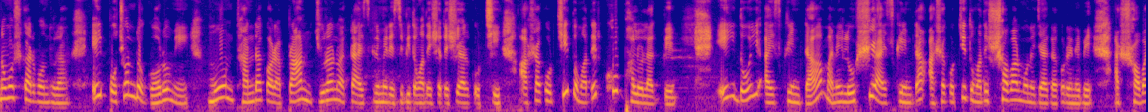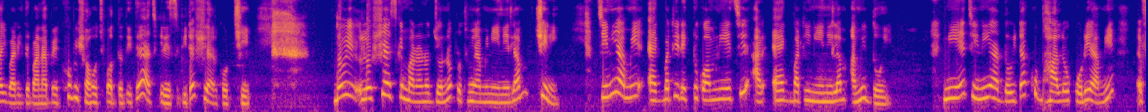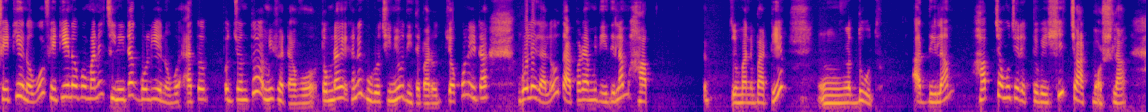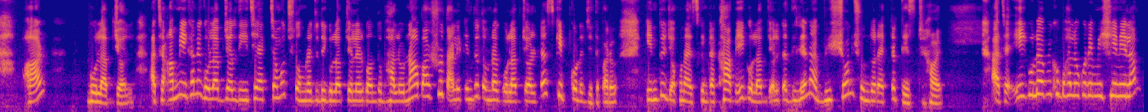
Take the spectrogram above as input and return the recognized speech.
নমস্কার বন্ধুরা, এই প্রচণ্ড গরমে মন ঠান্ডা করা, প্রাণ জুড়ানো একটা আইসক্রিমের রেসিপি তোমাদের সাথে শেয়ার করছি। আশা করছি তোমাদের খুব ভালো লাগবে। এই দই আইসক্রিমটা মানে লস্যি আইসক্রিমটা, আশা করছি তোমাদের সবার মনে জায়গা করে নেবে। আর সবাই বাড়িতে বানাবে, খুবই সহজ পদ্ধতিতে আজকে রেসিপিটা শেয়ার করছি। দই, লস্যি আইসক্রিম বানানোর জন্য প্রথমে আমি নিয়ে নিলাম চিনি। চিনি আমি এক বাটির একটু কম নিয়েছি আর এক বাটি নিয়ে নিলাম আমি দই। নিয়ে চিনি আর দইটা খুব ভালো করে আমি ফেটিয়ে নেব। ফেটিয়ে নেব মানে চিনিটা গলিয়ে নেব। এত পর্যন্ত আমি ফেটাবো। তোমরা এখানে গুঁড়ো চিনিও দিতে পারো। যখন এটা গলে গেল, তারপরে আমি দিয়ে দিলাম হাফ মানে বাটি দুধ। আর দিলাম হাফ চামচের একটু বেশি চাট মশলা। আর গোলাপ জল। আচ্ছা আমি এখানে গোলাপ জল দিয়েছি এক চামচ। তোমরা যদি গোলাপ জলের গন্ধ ভালো না পাসো তাহলে কিন্তু তোমরা গোলাপ জলটা স্কিপ করে যেতে পারো। কিন্তু যখন আইসক্রিমটা খাবে, গোলাপ জলটা দিলে না ভীষণ সুন্দর একটা টেস্ট হয়। আচ্ছা এইগুলো আমি খুব ভালো করে মিশিয়ে নিলাম।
